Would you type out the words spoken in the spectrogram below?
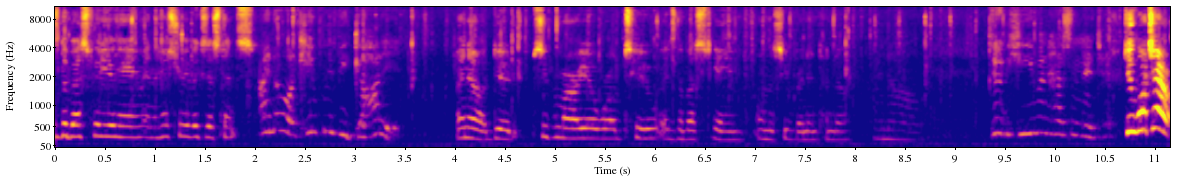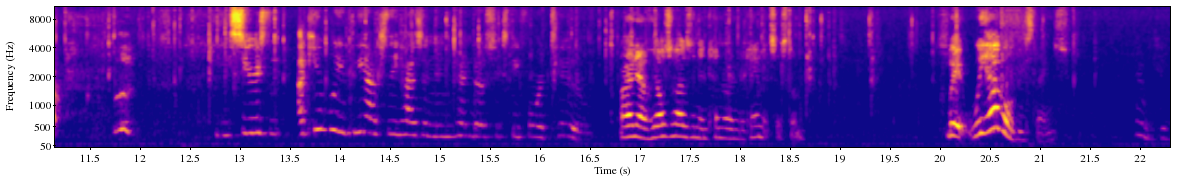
Is the best video game in the history of existence. I know. I can't believe he got it. I know, dude. Super Mario World 2 is the best game on the Super Nintendo. I know. Dude, he even has a Nintendo. Dude, watch out! He seriously. I can't believe he actually has a Nintendo 64 too. I know, he also has a Nintendo Entertainment System. Wait, we have all these things. Yeah, we do.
